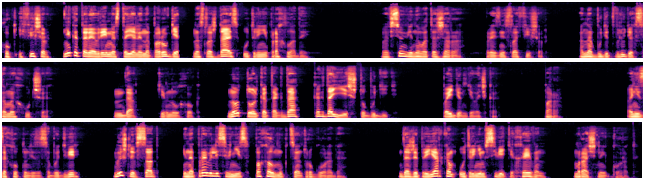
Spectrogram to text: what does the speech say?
Хок и Фишер некоторое время стояли на пороге, наслаждаясь утренней прохладой. «Во всем виновата жара», — произнесла Фишер. «Она будет в людях самое худшее». «Да», — кивнул Хок. «Но только тогда, когда есть что будить. Пойдем, девочка. Пора». Они захлопнули за собой дверь, вышли в сад и направились вниз по холму к центру города. Даже при ярком утреннем свете Хейвен – мрачный город.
